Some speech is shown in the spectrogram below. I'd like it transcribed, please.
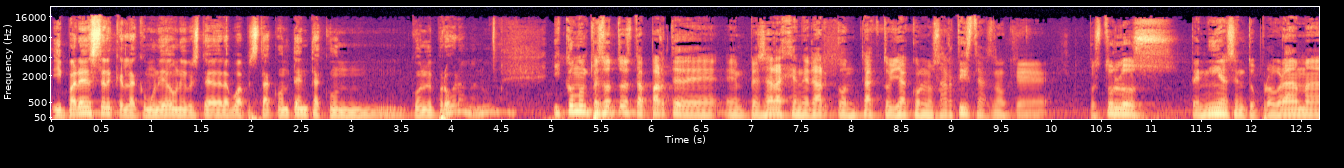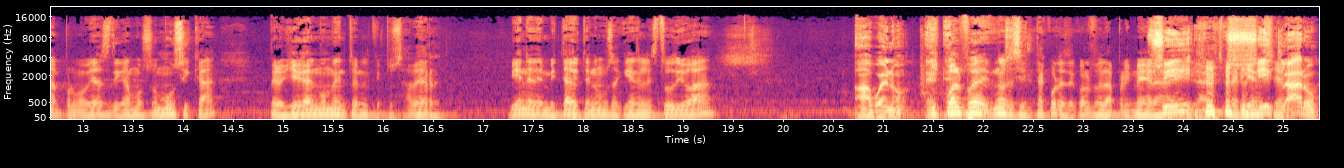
Y parece ser que la comunidad universitaria de la UAP está contenta con, con el programa, ¿no? ¿Y cómo empezó toda esta parte de empezar a generar contacto ya con los artistas, ¿no? Que pues tú los tenías en tu programa, promovías, digamos, su música, pero llega el momento en el que, pues, a ver, viene de invitado y tenemos aquí en el estudio a... Ah, bueno. ¿Y eh, cuál fue, no sé si te acuerdas de cuál fue la primera y Sí, la experiencia? sí, claro.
